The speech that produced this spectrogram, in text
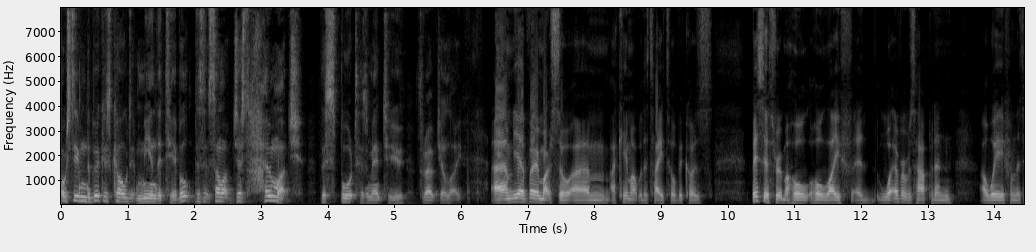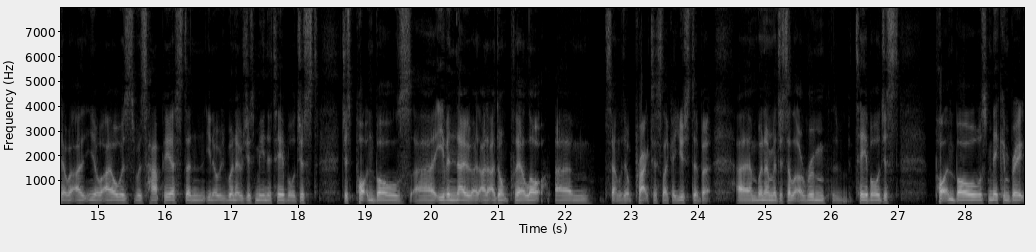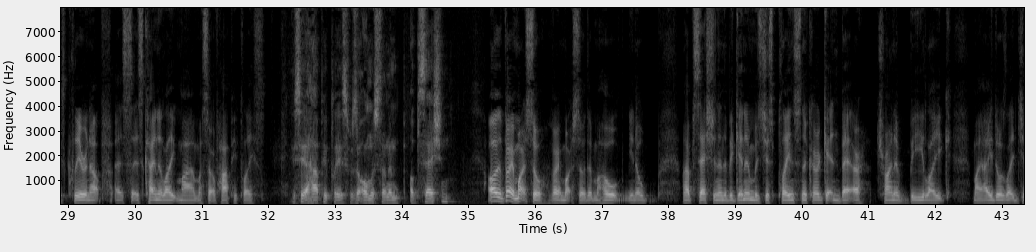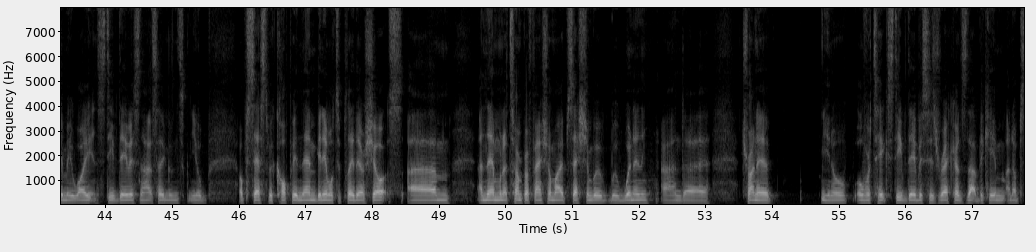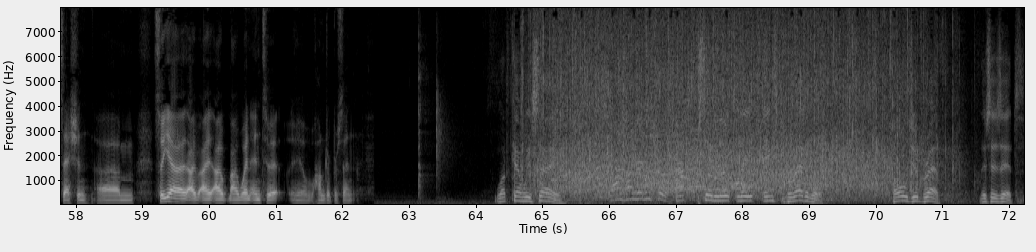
Oh, Stephen, the book is called Me and the Table. Does it sum up just how much the sport has meant to you throughout your life? Um, yeah, very much so. Um, I came up with the title because basically throughout my whole whole life, uh, whatever was happening away from the table, I, you know, I always was happiest, and you know, when it was just me and the table, just just potting balls. Uh, even now, I, I, don't play a lot. Um, certainly don't practice like I used to, but um, when I'm just a little room table, just potting balls, making breaks, clearing up. It's it's kind of like my, my sort of happy place. You say a happy place. Was it almost an obsession? Oh, very much so. Very much so. That my whole, you know, my obsession in the beginning was just playing snooker, getting better, trying to be like my idols, like Jimmy White and Steve Davis and that things. You know, obsessed with copying them, being able to play their shots. Um, and then when I turned professional, my obsession with, with winning and uh, trying to you know, overtake Steve Davis's records. That became an obsession. Um, so yeah, I, I, I went into it, you know, 100%. What can we say? 104. Absolutely incredible. Hold your breath. This is it.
